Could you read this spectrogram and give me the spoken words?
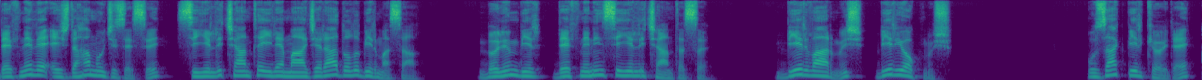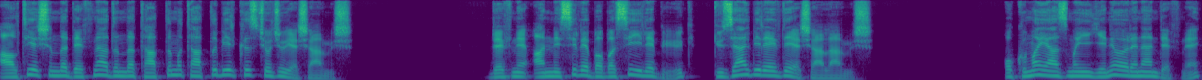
Defne ve Ejderha Mucizesi, Sihirli Çanta ile macera dolu bir masal. Bölüm 1, Defne'nin Sihirli Çantası. Bir varmış, bir yokmuş. Uzak bir köyde, 6 yaşında Defne adında tatlı mı tatlı bir kız çocuğu yaşarmış. Defne, annesi ve babası ile büyük, güzel bir evde yaşarlarmış. Okuma yazmayı yeni öğrenen Defne,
